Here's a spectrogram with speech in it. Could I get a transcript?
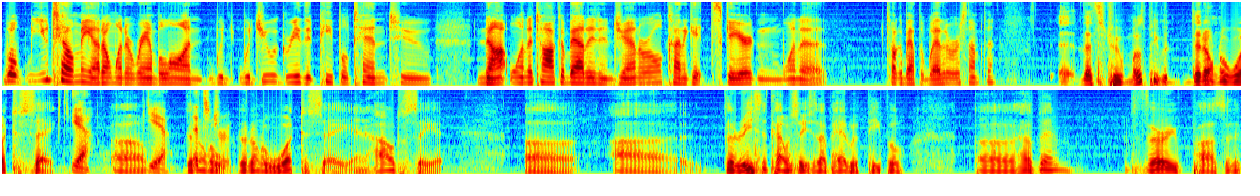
well, you tell me. I don't want to ramble on. Would would you agree that people tend to not want to talk about it in general? Kind of get scared and want to talk about the weather or something? Uh, that's true. Most people they don't know what to say. Yeah. Um, yeah, they that's don't know, true. They don't know what to say and how to say it. Uh, uh, the recent conversations I've had with people uh, have been very positive.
